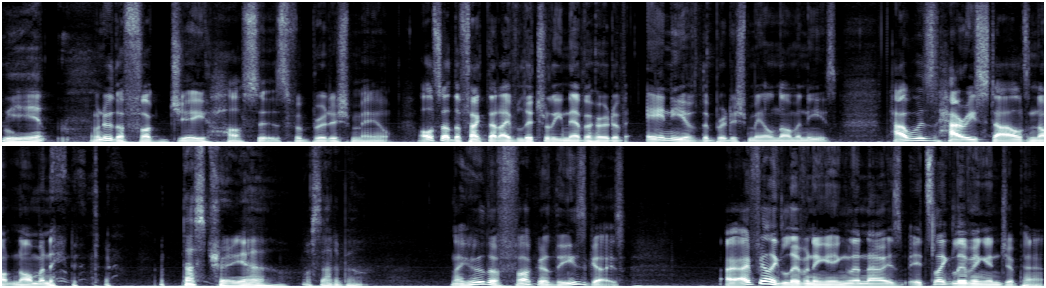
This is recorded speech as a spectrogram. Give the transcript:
Yep. I wonder who the fuck J Hus is for British Male. Also, the fact that I've literally never heard of any of the British Male nominees. How was Harry Styles not nominated there? That's true. Yeah. What's that about? Like, who the fuck are these guys? I, I feel like living in England now is it's like living in Japan.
